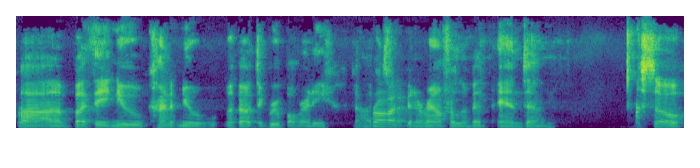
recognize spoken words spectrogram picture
Right. Uh, but they knew, kind of knew about the group already. Uh, right. We've been around for a little bit, and um, so.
